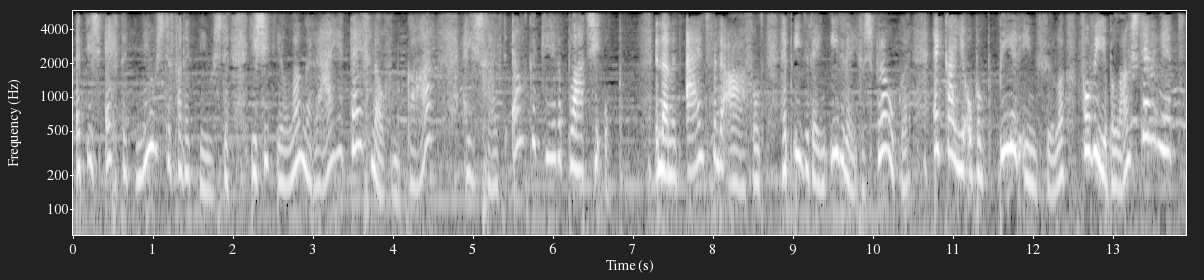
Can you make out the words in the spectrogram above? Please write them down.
Het is echt het nieuwste van het nieuwste. Je zit in lange rijen tegenover elkaar en je schuift elke keer een plaatsje op. En aan het eind van de avond heb iedereen iedereen gesproken en kan je op een papier invullen voor wie je belangstelling hebt.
